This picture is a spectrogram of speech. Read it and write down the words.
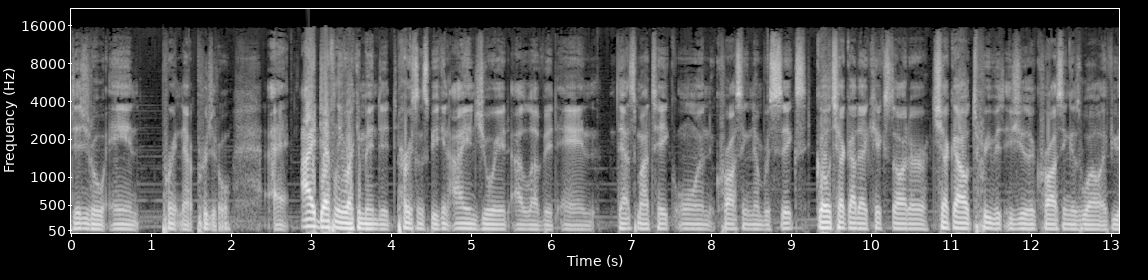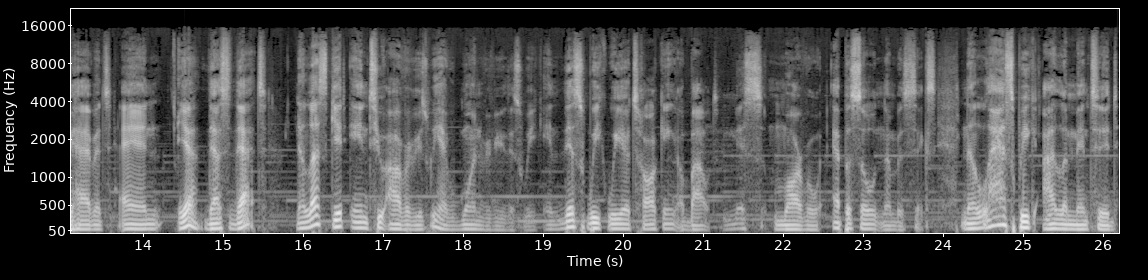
digital and print, not digital. I, I definitely recommend it. Personally speaking, I enjoy it. I love it, and that's my take on Crossing number six. Go check out that Kickstarter. Check out previous issues of Crossing as well if you haven't. And yeah, that's that. Now let's get into our reviews. We have one review this week, and this week we are talking about Miss Marvel episode number six. Now, last week I lamented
